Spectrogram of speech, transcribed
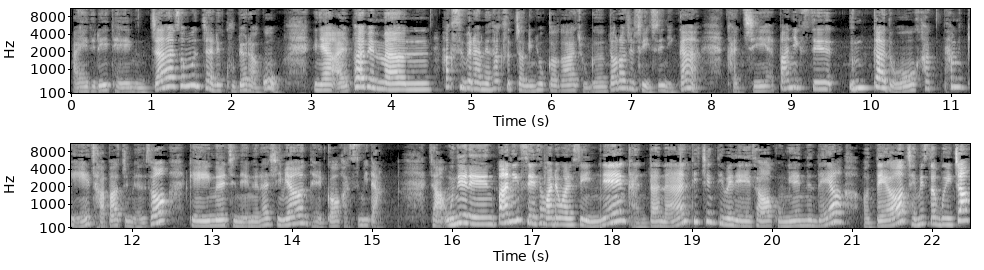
아이들이 대문자, 소문자를 구별하고 그냥 알파벳만 학습을 하면 학습적인 효과가 조금 떨어질 수 있으니까 같이 파닉스 음가도 함께 잡아주면서 게임을 진행을 하시면 될 것 같습니다. 자, 오늘은 파닉스에서 활용할 수 있는 간단한 티칭 팁에 대해서 공유했는데요. 어때요? 재밌어 보이죠?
